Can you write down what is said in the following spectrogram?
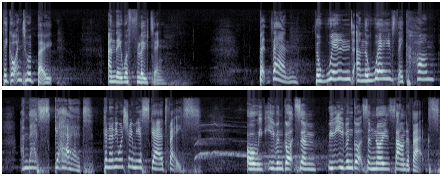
They got into a boat and they were floating. But then the wind and the waves, they come and they're scared. Can anyone show me a scared face? Oh, we've even got some, we've even got some noise sound effects.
